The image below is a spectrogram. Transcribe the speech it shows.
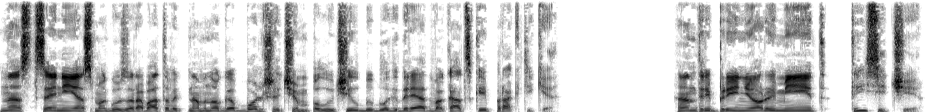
На сцене я смогу зарабатывать намного больше, чем получил бы благодаря адвокатской практике. Антрепренер имеет тысячи,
